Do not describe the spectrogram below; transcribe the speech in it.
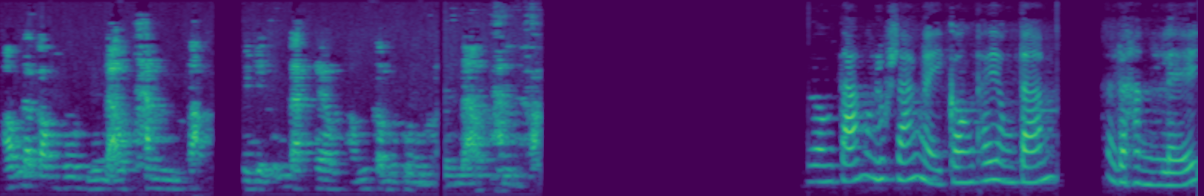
Ông đã công phu luyện đạo thành Phật bây giờ chúng ta theo ông công phu luyện đạo thành Phật. Ông Tám, lúc sáng này con thấy ông Tám là hành lễ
